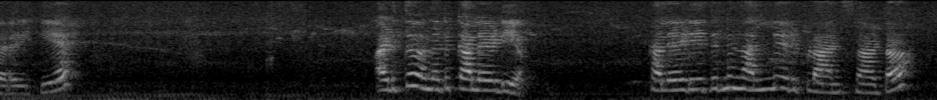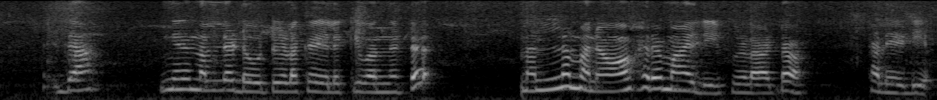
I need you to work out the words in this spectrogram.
വെറൈറ്റിയെ അടുത്ത് വന്നിട്ട് കലേഡിയം. കലേഡിയത്തിന്റെ നല്ലൊരു പ്ലാന്റ്സ് ആട്ടോ. ഇതാ ഇങ്ങനെ നല്ല ഡോട്ടുകളൊക്കെ ഇലക്കി വന്നിട്ട് നല്ല മനോഹരമായ ലീഫുകളാട്ടോ കലേഡിയം.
